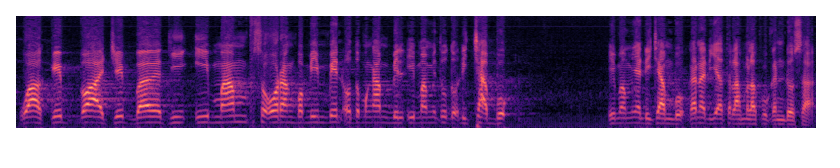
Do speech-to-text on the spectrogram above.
Wajib, wajib bagi imam seorang pemimpin untuk mengambil imam itu untuk dicabuk. Imamnya dicambuk karena dia telah melakukan dosa.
